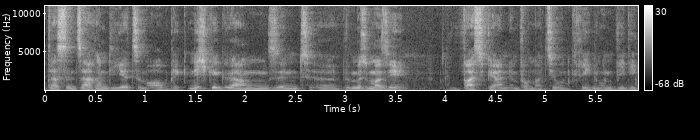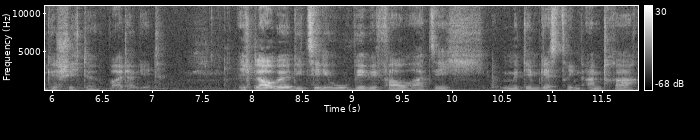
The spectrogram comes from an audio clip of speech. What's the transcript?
das sind Sachen, die jetzt im Augenblick nicht gegangen sind. Äh, wir müssen mal sehen, was wir an Informationen kriegen und wie die Geschichte weitergeht. Ich glaube, die CDU-WBV hat sich mit dem gestrigen Antrag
